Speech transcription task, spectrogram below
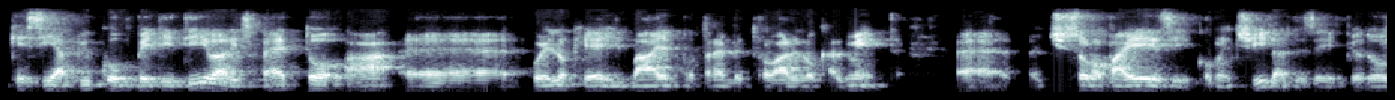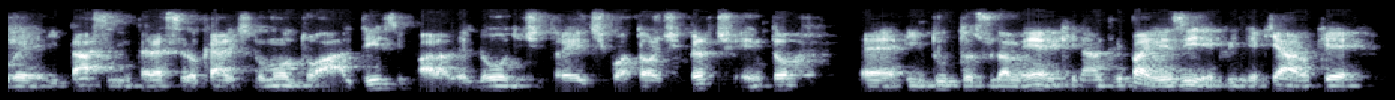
che sia più competitiva rispetto a eh, quello che il buyer potrebbe trovare localmente. Eh, ci sono paesi come il Cile, ad esempio, dove i tassi di interesse locali sono molto alti, si parla del 12, 13, 14%, eh, in tutto il Sud America, in altri paesi, e quindi è chiaro che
